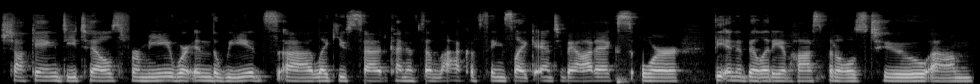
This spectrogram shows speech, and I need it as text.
shocking details for me were in the weeds. Uh, like you said, kind of the lack of things like antibiotics or the inability of hospitals to um,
